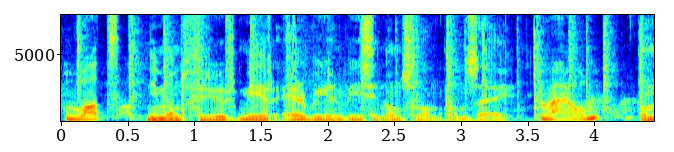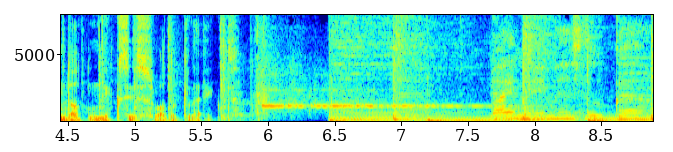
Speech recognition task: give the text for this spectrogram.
Wat? Niemand verhuurt meer Airbnb's in ons land dan zij. Waarom? Omdat niks is wat het lijkt. My name is Luca.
